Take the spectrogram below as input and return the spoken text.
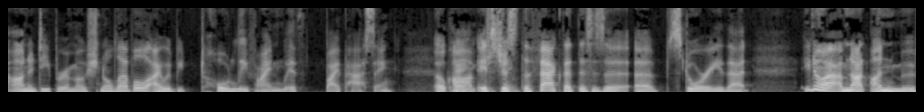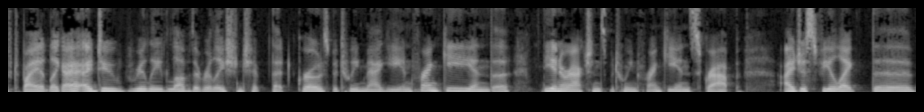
on a deeper emotional level, I would be totally fine with bypassing. Okay, Um, it's just the fact that this is a, a story that, you know, I, I'm not unmoved by it. Like I, I do really love the relationship that grows between Maggie and Frankie, and the the interactions between Frankie and Scrap. I just feel like the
